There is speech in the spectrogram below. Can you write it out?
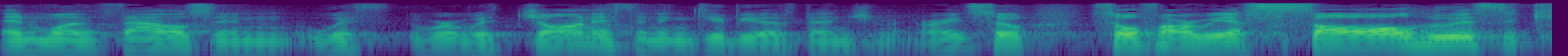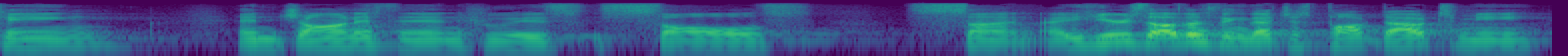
and 1,000 with, were with Jonathan in Gibeah of Benjamin. Right? so so far we have Saul, who is the king, and Jonathan, who is Saul's son. Uh, here's the other thing that just popped out to me.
